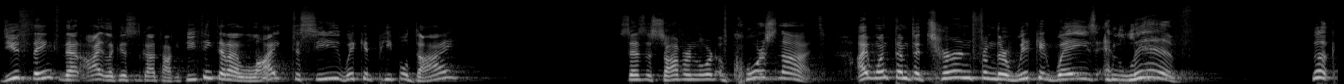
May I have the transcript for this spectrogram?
Do you think that I, like this is God talking, do you think that I like to see wicked people die? Says the sovereign Lord. Of course not. I want them to turn from their wicked ways and live. Look,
